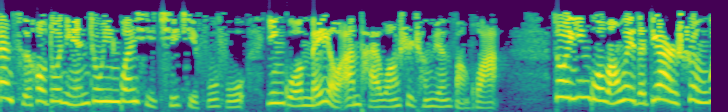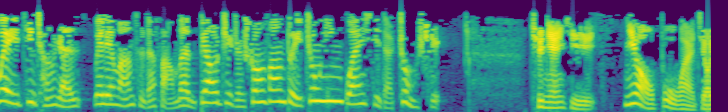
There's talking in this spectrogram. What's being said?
但此后多年，中英关系起起伏伏，英国没有安排王室成员访华。作为英国王位的第二顺位继承人，威廉王子的访问标志着双方对中英关系的重视。去年以尿布外交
